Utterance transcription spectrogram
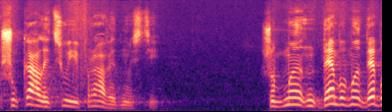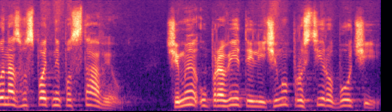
шукали цієї праведності. Щоб ми, де б ми, де б нас Господь не поставив, чи ми управителі, чи ми прості робочі,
